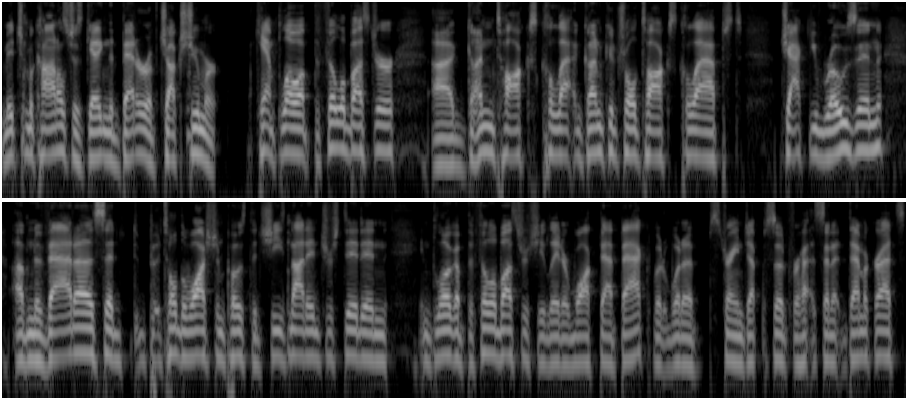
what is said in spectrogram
Mitch McConnell's just getting the better of Chuck Schumer can't blow up the filibuster. Uh, gun talks, colla- gun control talks collapsed. Jacky Rosen of Nevada said told the Washington Post that she's not interested in in blowing up the filibuster. She later walked that back, but what a strange episode for Senate Democrats.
